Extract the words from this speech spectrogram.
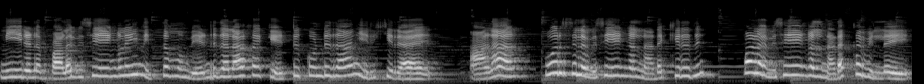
நீரென பல விஷயங்களை நித்தமும் வேண்டுதலாக கேட்டுக்கொண்டுதான் இருக்கிறாய். ஆனால் ஒரு சில விஷயங்கள் நடக்கிறது பல விஷயங்கள் நடக்கவில்லை.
